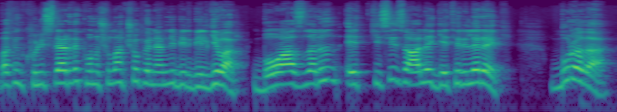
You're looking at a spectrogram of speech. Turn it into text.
bakın kulislerde konuşulan çok önemli bir bilgi var. Boğazların etkisiz hale getirilerek burada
